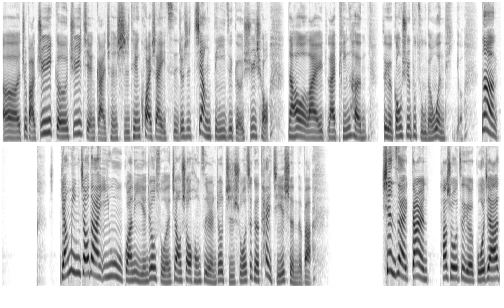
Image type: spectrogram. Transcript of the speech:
呃，就把居隔居检改成十天快筛一次，就是降低这个需求，然后来来平衡这个供需不足的问题哦。那阳明交大医务管理研究所的教授洪子仁就直说，这个太节省了吧？现在当然他说这个国家。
